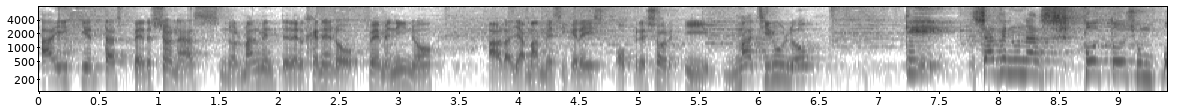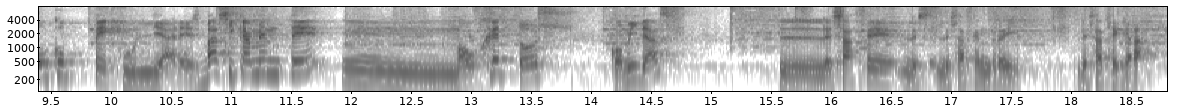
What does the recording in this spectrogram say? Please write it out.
hay ciertas personas, normalmente del género femenino, ahora llamadme si queréis opresor y machirulo, que se hacen unas fotos un poco peculiares. Básicamente, mmm, objetos, comidas, les, hace, les, les hacen reír, les hace gracia.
